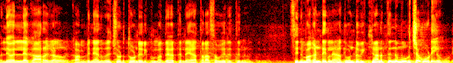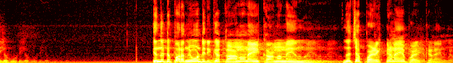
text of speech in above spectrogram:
വലിയ വലിയ കാറുകൾ കമ്പനി അനുവദിച്ചു കൊടുത്തുകൊണ്ടിരിക്കും അദ്ദേഹത്തിന്റെ യാത്രാ സൗകര്യത്തിന്. സിനിമ കണ്ടില്ല അതുകൊണ്ട് വിജ്ഞാനത്തിന് മൂർച്ച കൂടി. എന്നിട്ട് പറഞ്ഞുകൊണ്ടിരിക്കുക കാണണേ കാണണേ എന്ന്. എന്നുവെച്ചാൽ പഴക്കണേ പഴക്കണേ എന്ന്.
